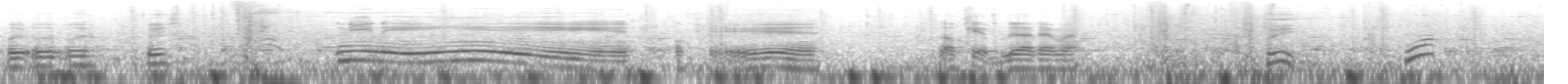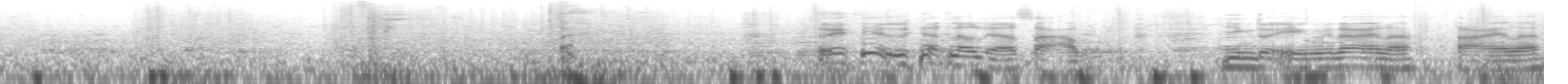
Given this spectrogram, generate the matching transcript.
เฮ้ยเฮ้ยเฮ้ยเฮ้ยนี่นี่โอเค เราเก็บเลือดได้ไหมเฮ้ย what เฮ้ยเลือดเราเหลือสามยิงตัวเองไม่ได้นะ ตายแล้ว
